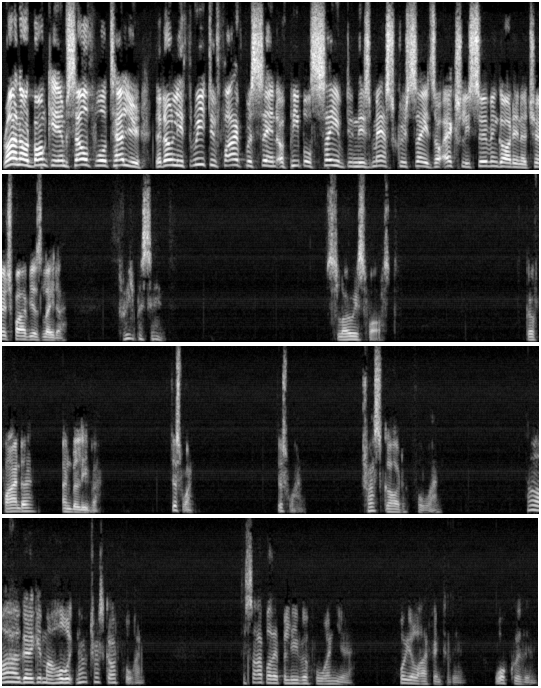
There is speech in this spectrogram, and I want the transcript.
Reinhard Bonnke himself will tell you that only 3 to 5% of people saved in these mass crusades are actually serving God in a church five years later. 3%. Slow is fast. Go find an unbeliever. Just one. Just one. Trust God for one. Oh, I've got to give my whole week. No, trust God for one. Disciple that believer for one year. Pour your life into them. Walk with them.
